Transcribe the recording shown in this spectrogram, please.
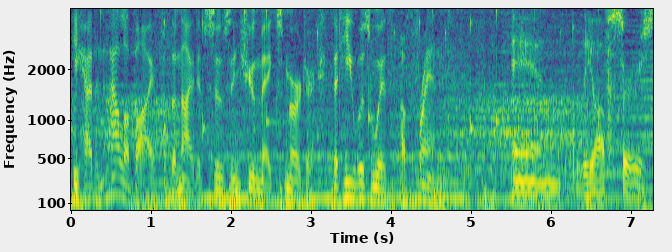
he had an alibi for the night of Susan Shoemake's murder, that he was with a friend. And the officers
